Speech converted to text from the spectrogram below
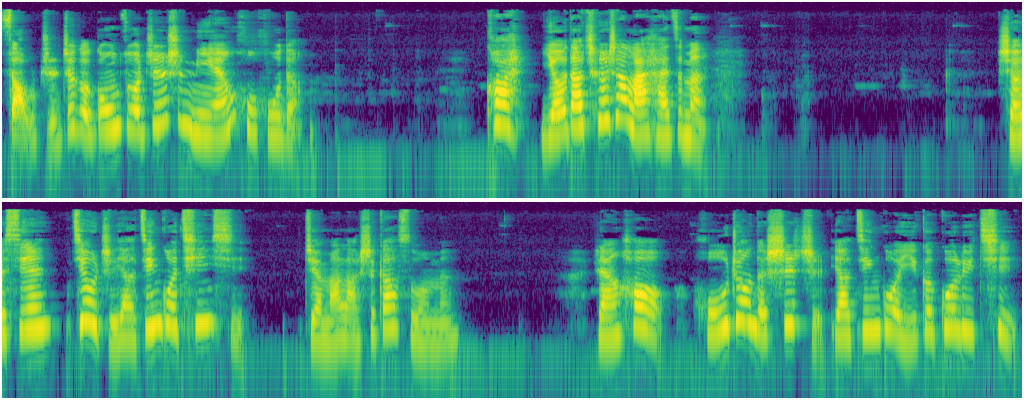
造纸这个工作真是黏糊糊的。快游到车上来，孩子们！首先，旧纸要经过清洗，卷毛老师告诉我们。然后，糊状的湿纸要经过一个过滤器，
